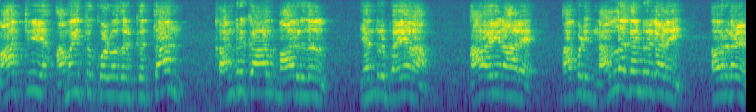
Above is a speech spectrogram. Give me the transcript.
மாற்றி அமைத்துக் கொள்வதற்குத்தான் கன்று கால் மாறுதல் என்று பெயராம். ஆகையினாலே அப்படி நல்ல கன்றுகளை அவர்கள்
